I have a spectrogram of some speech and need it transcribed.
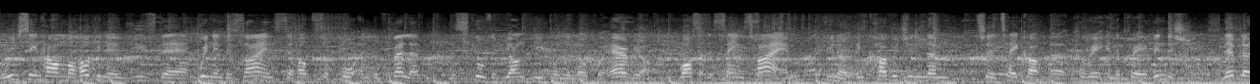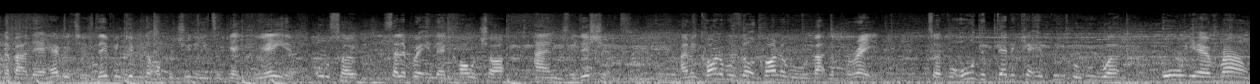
And we've seen how Mahogany have used their winning designs to help support and develop the skills of young people in the local area, whilst at the same time, you know, encouraging them to take up a career in the creative industry. They've learned about their heritage, they've been given the opportunity to get creative, also celebrating their culture and traditions. I mean, Carnival's not Carnival without the parade. So for all the dedicated people who work all year round,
